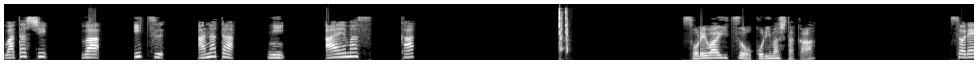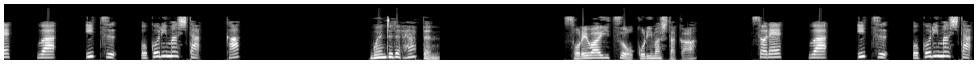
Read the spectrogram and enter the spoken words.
私はいつあなたに会えますか？それはいつ起こりましたか？それはいつ起こりましたか？When did it happen? それはいつ起こりましたか？それはいつ起こりました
